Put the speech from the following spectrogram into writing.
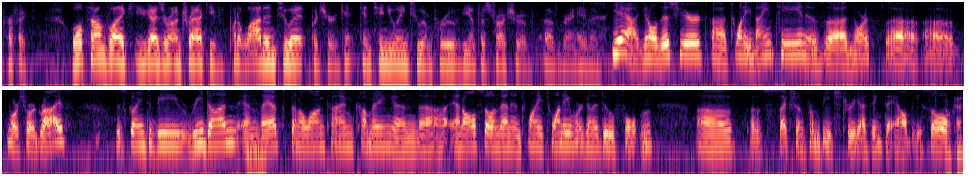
Perfect. Well, it sounds like you guys are on track. You've put a lot into it, but you're c- continuing to improve the infrastructure of, of Grand Haven. Yeah, you know, this year, uh, 2019 is uh, North, uh, uh, North Shore Drive is going to be redone, and Mm-hmm. that's been a long time coming. And, uh, and also, and then in 2020, we're going to do Fulton, uh, a section from Beech Tree, I think, to Albee. So Okay.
